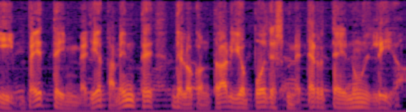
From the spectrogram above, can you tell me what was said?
Y vete inmediatamente, de lo contrario puedes meterte en un lío.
